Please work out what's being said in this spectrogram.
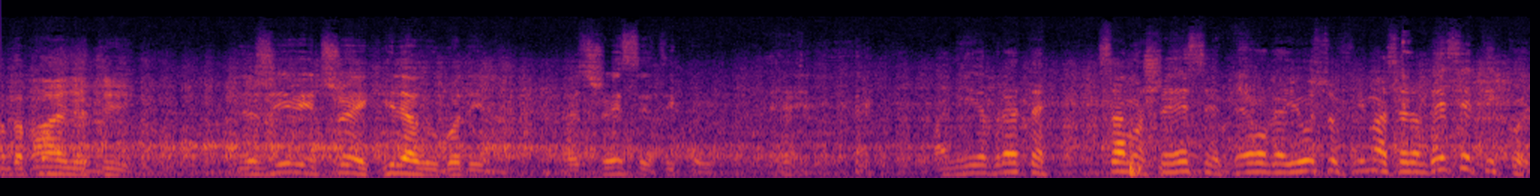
vam da pa... Ajde ti. Ne živi čovjek hiljadu godina, već 60 i koji. Pa nije, brate, samo 60. Evo ga Jusuf ima 70 i koji.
